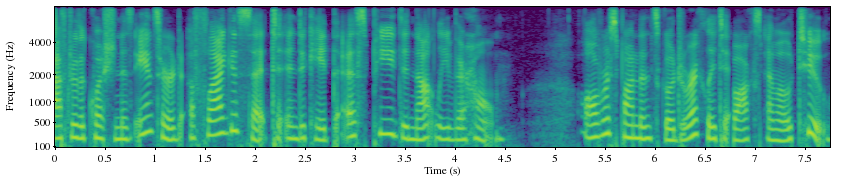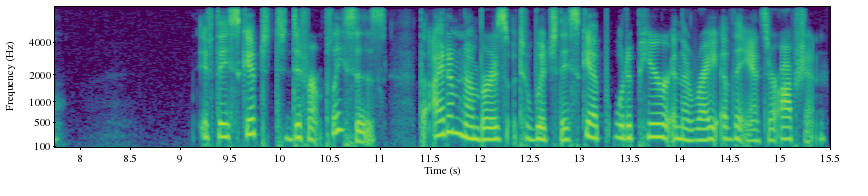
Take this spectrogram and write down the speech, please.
After the question is answered, a flag is set to indicate the SP did not leave their home. All respondents go directly to box MO2. If they skipped to different places, the item numbers to which they skip would appear in the right of the answer option.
